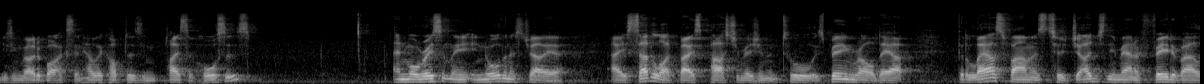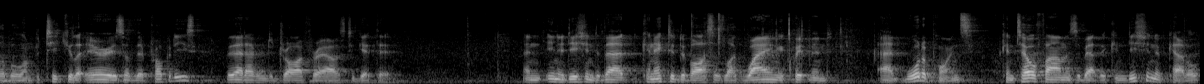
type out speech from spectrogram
using motorbikes and helicopters in place of horses. And more recently, in Northern Australia, a satellite-based pasture measurement tool is being rolled out that allows farmers to judge the amount of feed available on particular areas of their properties without having to drive for hours to get there. And in addition to that, connected devices like weighing equipment at water points can tell farmers about the condition of cattle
